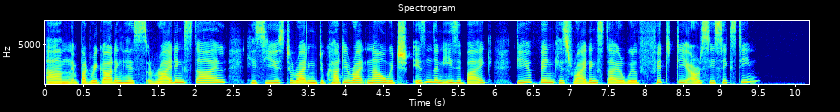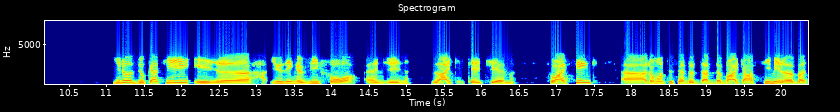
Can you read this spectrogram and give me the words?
Um, but regarding his riding style, he's used to riding Ducati right now, which isn't an easy bike. Do you think his riding style will fit the RC16? You know, Ducati is uh, using a V4 engine like KTM. So I think uh, I don't want to say that, that the bike are similar, but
